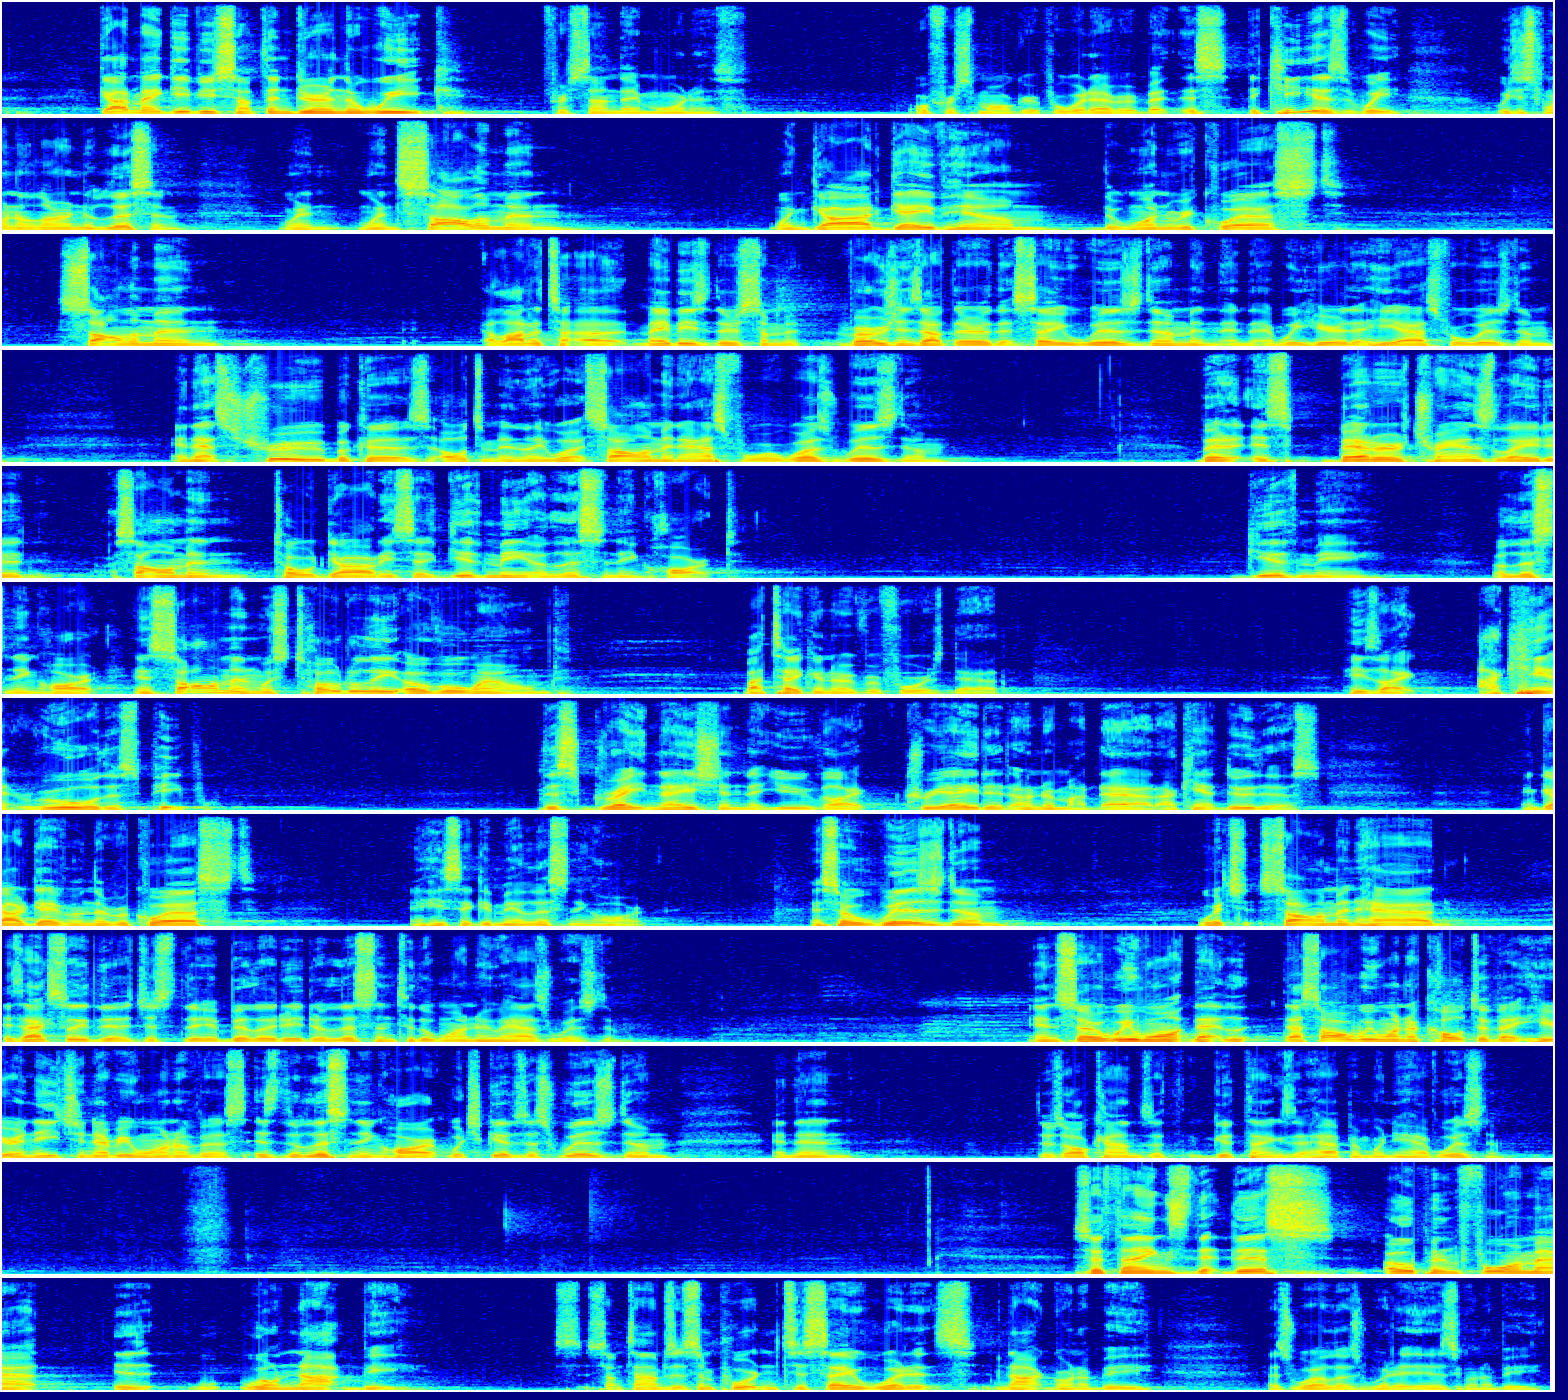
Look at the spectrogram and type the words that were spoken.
God may give you something during the week for Sunday mornings or for small group or whatever, but the key is we, we just want to learn to listen. When, when Solomon, when God gave him the one request, Solomon, a lot of times, uh, maybe there's some versions out there that say wisdom, and, and, and we hear that he asked for wisdom. And that's true because ultimately what Solomon asked for was wisdom. But it's better translated. Solomon told God, he said, Give me a listening heart. Give me a listening heart. And Solomon was totally overwhelmed by taking over for his dad. He's like, I can't rule this people. This great nation that you've like created under my dad. I can't do this. And God gave him the request, and he said, Give me a listening heart. And so, wisdom, which Solomon had, is actually the, just the ability to listen to the one who has wisdom. And so we want that, that's all we want to cultivate here in each and every one of us is the listening heart, which gives us wisdom. And then there's all kinds of good things that happen when you have wisdom. So, things that this open format is, will not be sometimes it's important to say what it's not going to be as well as what it is going to be.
